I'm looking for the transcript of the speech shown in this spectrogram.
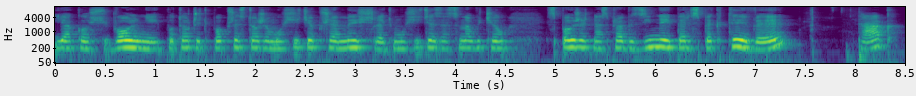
jakoś wolniej potoczyć poprzez to, że musicie przemyśleć, musicie zastanowić się, spojrzeć na sprawy z innej perspektywy, tak?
